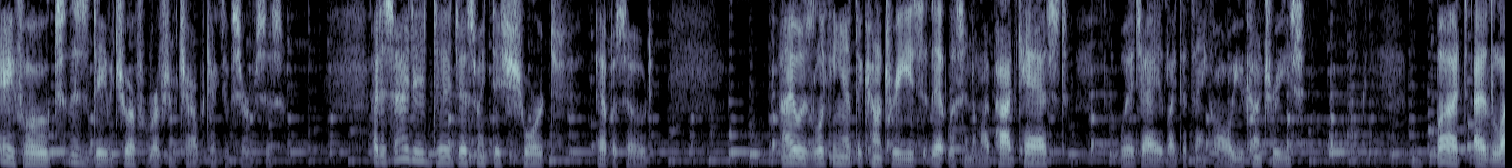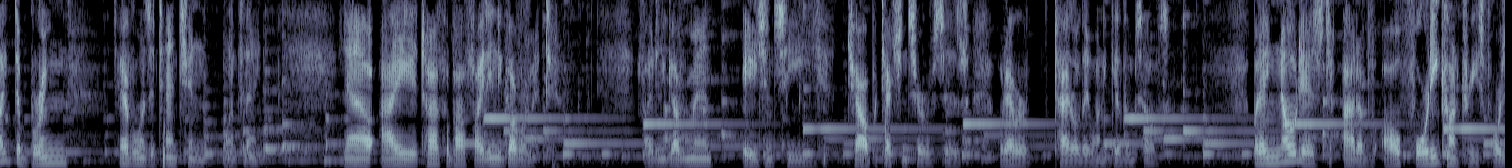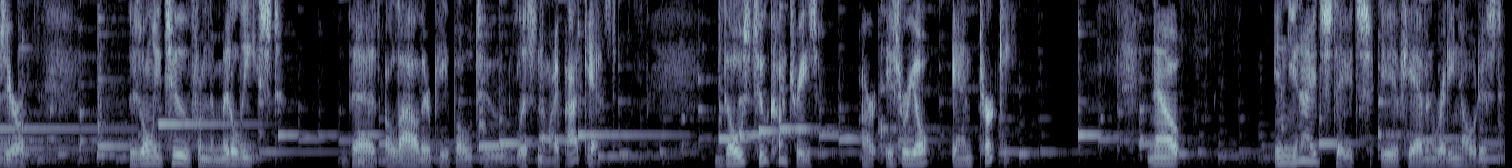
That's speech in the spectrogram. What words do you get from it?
Hey folks, this is David Shore for Corruption of Child Protective Services. I decided to just make this short episode. I was looking at the countries that listen to my podcast, which I'd like to thank all you countries. But I'd like to bring to everyone's attention one thing. Now, I talk about fighting the government, fighting the government agency, child protection services, whatever title they want to give themselves. But I noticed out of all 40 countries, 40, there's only two from the Middle East that allow their people to listen to my podcast. Those two countries are Israel and Turkey. Now, in the United States, if you haven't already noticed,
